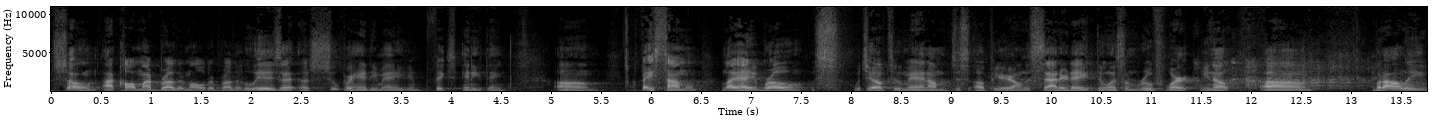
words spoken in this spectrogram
So I called my brother, my older brother, who is a, a super handyman. He can fix anything. Um, FaceTime him. I'm like, hey, bro, what you up to, man? I'm just up here on a Saturday doing some roof work, you know? Um, but I only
